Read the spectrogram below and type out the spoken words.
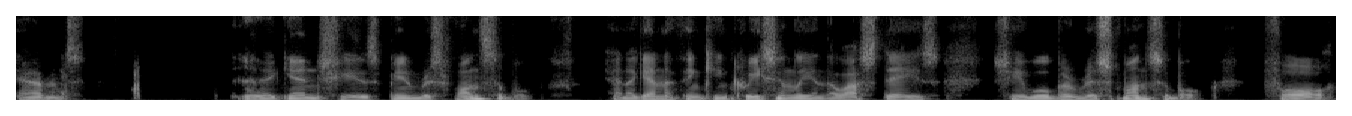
And, and again, she is being responsible. And again, I think increasingly in the last days, she will be responsible for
